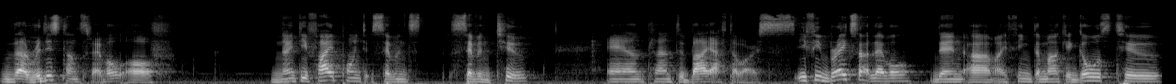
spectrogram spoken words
the resistance level of 95.772 and plan to buy afterwards. If it breaks that level, then um, I think the market goes to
